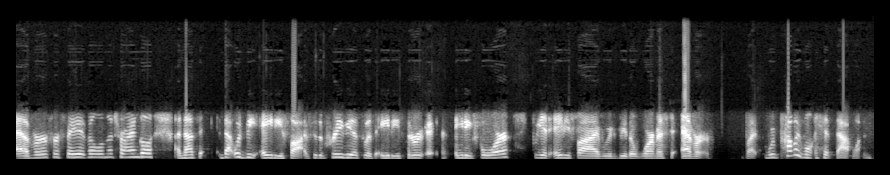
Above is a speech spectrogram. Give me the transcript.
ever for Fayetteville in the Triangle, and that's that would be 85. So the previous was 83, 84. If we had 85, it would be the warmest ever. But we probably won't hit that one.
